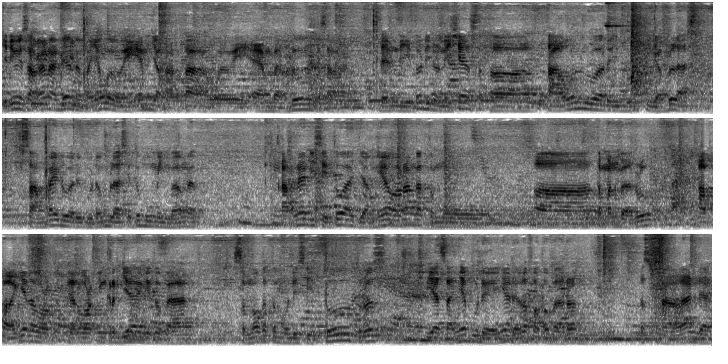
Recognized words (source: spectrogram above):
Jadi misalkan ada namanya WWM Jakarta WWM Bandung misalnya dan di itu di Indonesia uh, tahun 2013 sampai 2016 itu booming banget. Karena di situ ajangnya orang ketemu uh, teman baru apalagi networking kerja gitu kan. Semua ketemu di situ terus biasanya budayanya adalah foto bareng terus kenalan dan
